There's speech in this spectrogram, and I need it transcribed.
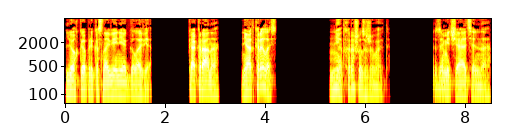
легкое прикосновение к голове. «Как рана? Не открылась?» «Нет, хорошо заживает». «Замечательно».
